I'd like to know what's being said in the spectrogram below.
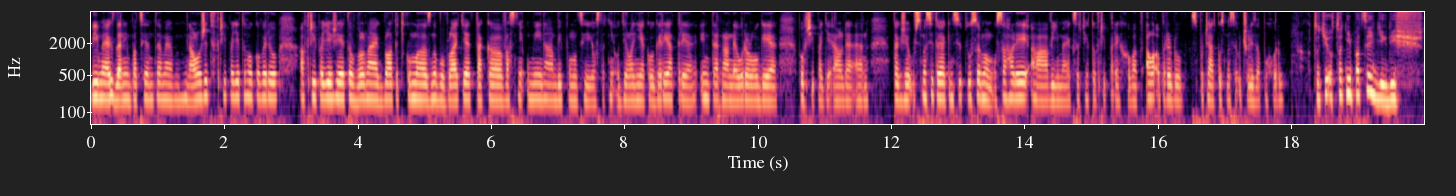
víme, jak s daným pacientem naložit v případě toho covidu a v případě, že je to vlna, jak byla teď znovu v létě, tak eh, vlastně umí nám být pomocí ostatní oddělení jako geriatrie, interna, neurologie, po případě LDN. Takže už jsme si to jakým způsobem osahali a víme, jak se v těchto případech chovat. Ale opravdu zpočátku jsme se učili za pochodu. A co ti ostatní pacienti, když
